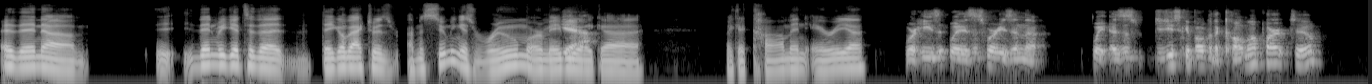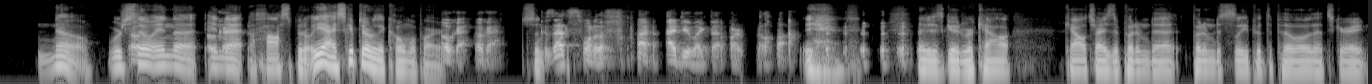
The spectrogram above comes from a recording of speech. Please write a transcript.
and then um then we get to the they go back to his i'm assuming his room or maybe Yeah. like a like a common area where he's wait, is this where he's in the? Wait, is this? Did you skip over the coma part too? no we're oh, still in the in okay. that hospital yeah i skipped over the coma part Okay, okay, so, because that's one of the. I, I do like that part a lot. yeah that is good where cal cal tries to put him to put him to sleep with the pillow that's great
